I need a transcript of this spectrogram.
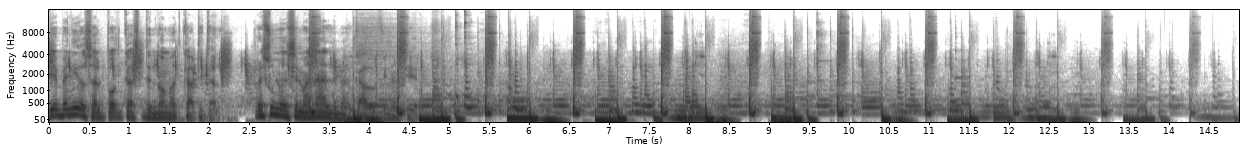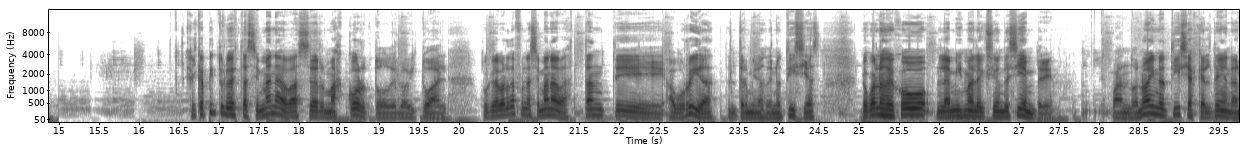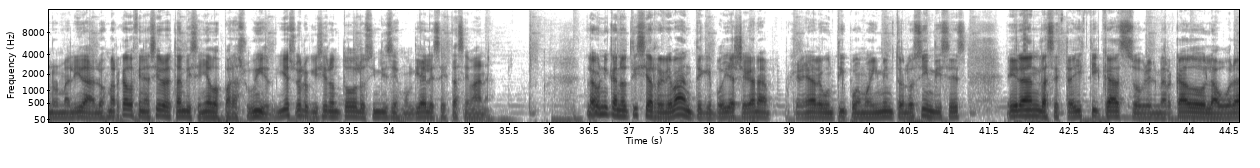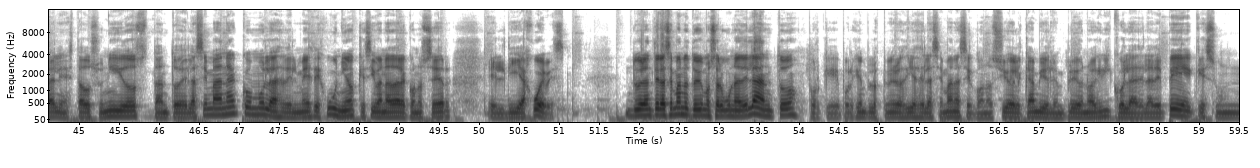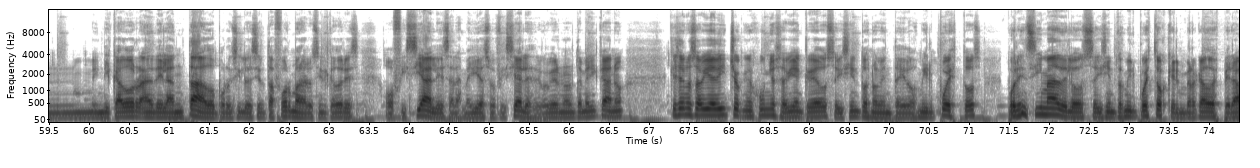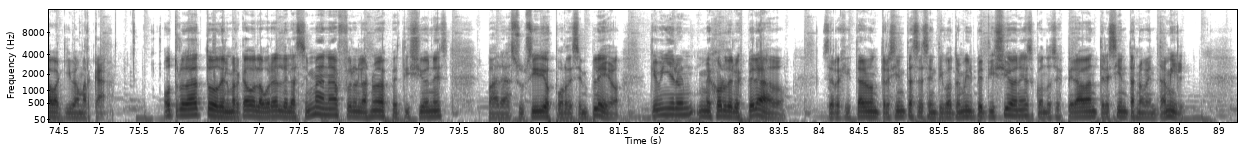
Bienvenidos al podcast de Nomad Capital, resumen semanal de mercados financieros. El capítulo de esta semana va a ser más corto de lo habitual, porque la verdad fue una semana bastante aburrida en términos de noticias, lo cual nos dejó la misma lección de siempre. Cuando no hay noticias que alteren la normalidad, los mercados financieros están diseñados para subir, y eso es lo que hicieron todos los índices mundiales esta semana. La única noticia relevante que podía llegar a generar algún tipo de movimiento en los índices eran las estadísticas sobre el mercado laboral en Estados Unidos, tanto de la semana como las del mes de junio, que se iban a dar a conocer el día jueves. Durante la semana tuvimos algún adelanto, porque por ejemplo los primeros días de la semana se conoció el cambio del empleo no agrícola del ADP, que es un indicador adelantado, por decirlo de cierta forma, a los indicadores oficiales, a las medidas oficiales del gobierno norteamericano, que ya nos había dicho que en junio se habían creado 692.000 puestos, por encima de los 600.000 puestos que el mercado esperaba que iba a marcar. Otro dato del mercado laboral de la semana fueron las nuevas peticiones para subsidios por desempleo, que vinieron mejor de lo esperado. Se registraron 364.000 peticiones cuando se esperaban 390.000.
